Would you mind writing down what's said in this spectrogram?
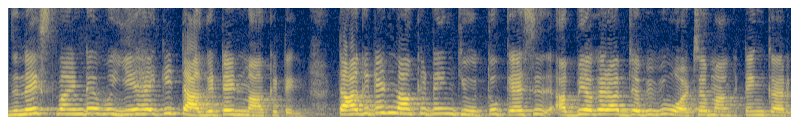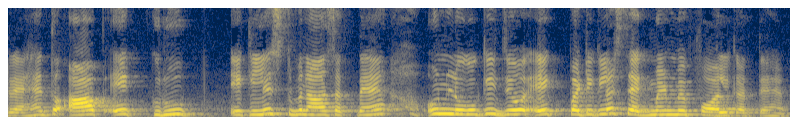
द नेक्स्ट पॉइंट है वो ये है कि टारगेटेड मार्केटिंग टारगेटेड मार्केटिंग क्यों? तो कैसे अभी अगर आप जब भी व्हाट्सएप मार्केटिंग कर रहे हैं तो आप एक ग्रुप एक लिस्ट बना सकते हैं उन लोगों की जो एक पर्टिकुलर सेगमेंट में फॉल करते हैं.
